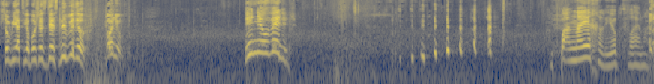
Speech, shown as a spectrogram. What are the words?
Чтобы я тебя больше здесь не видел. Понял? И не увидишь. Понаехали, ёб твою мать.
